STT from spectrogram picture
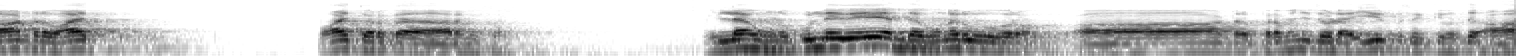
ஆன்ற வாய் வாய் திறக்க ஆரம்பிக்கும். இல்லை உனக்குள்ளேவே அந்த உணர்வு வரும். ஆன்ற பிரபஞ்சத்தோட ஈர்ப்பு சக்தி வந்து ஆ.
